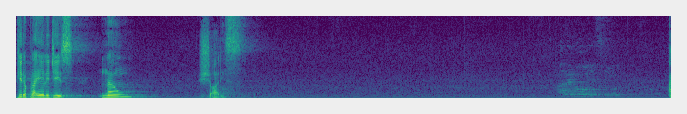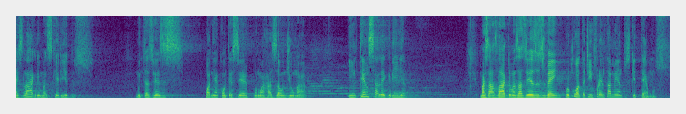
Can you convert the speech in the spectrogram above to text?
vira para ele e diz: Não chores. As lágrimas, queridos, muitas vezes podem acontecer por uma razão de uma intensa alegria, mas as lágrimas às vezes vêm por conta de enfrentamentos que temos.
